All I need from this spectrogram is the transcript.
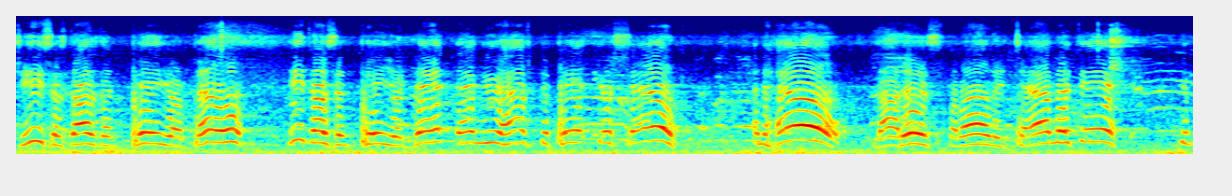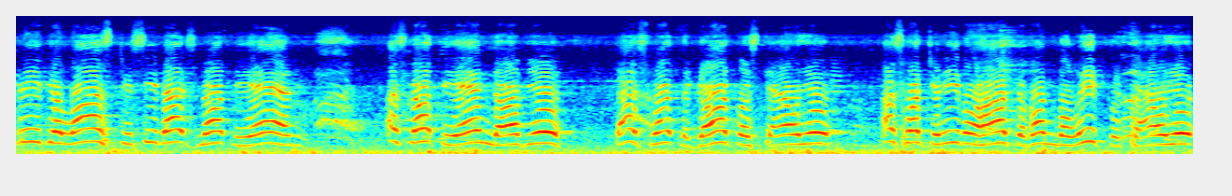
Jesus doesn't pay your bill, He doesn't pay your debt, then you have to pay it yourself. And hell, that is for all eternity. You breathe your last, you see, that's not the end. That's not the end of you. That's what the godless tell you. That's what your evil heart of unbelief would tell you.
